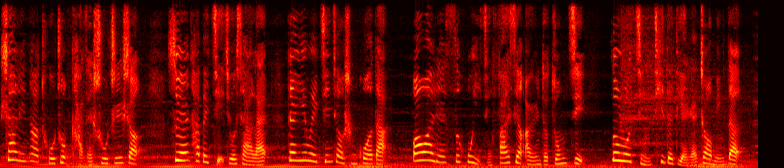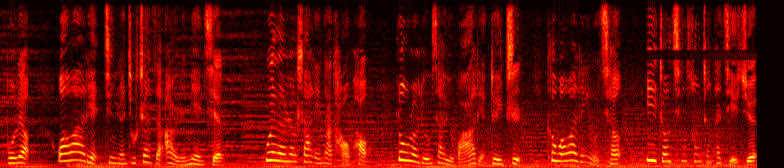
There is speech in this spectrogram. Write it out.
莎琳娜途中卡在树枝上。虽然她被解救下来，但因为尖叫声过大，娃娃脸似乎已经发现二人的踪迹。洛洛警惕地点燃照明弹，不料娃娃脸竟然就站在二人面前。为了让莎琳娜逃跑，洛洛留下与娃娃脸对峙，可娃娃脸有枪，一招轻松将他解决。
